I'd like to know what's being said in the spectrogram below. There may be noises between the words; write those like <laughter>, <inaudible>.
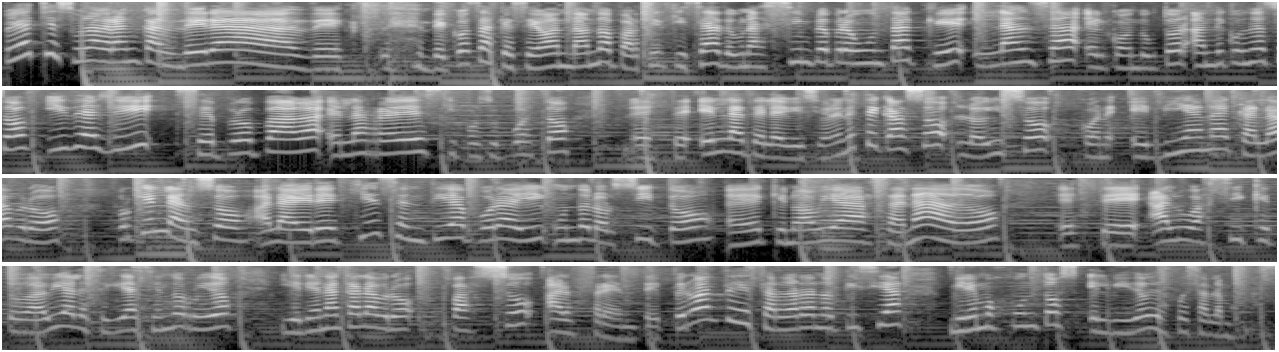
PH es una gran caldera de, cosas que se van dando a partir quizá de una simple pregunta que lanza el conductor Andy Kuznetsov y de allí se propaga en las redes y por supuesto este, en la televisión. En este caso lo hizo con Eliana Calabro porque él lanzó al aire quién sentía por ahí un dolorcito eh, que no había sanado este, algo así que todavía le seguía haciendo ruido y Eliana Calabro pasó al frente. Pero antes de cerrar la noticia, miremos juntos el video y después hablamos más.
